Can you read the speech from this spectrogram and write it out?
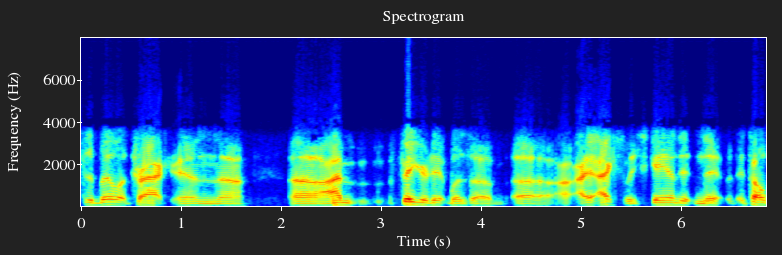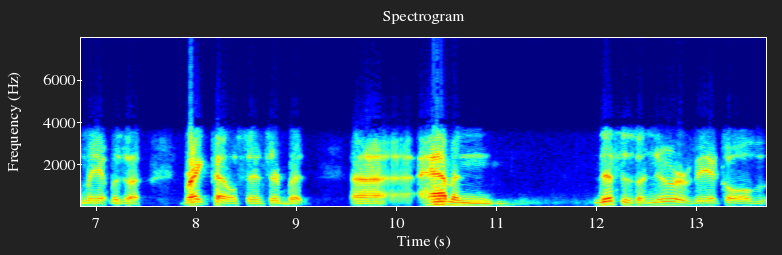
stability track, and uh, uh, I figured it was a. Uh, I actually scanned it, and it, it told me it was a brake pedal sensor, but uh, having this is a newer vehicle,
